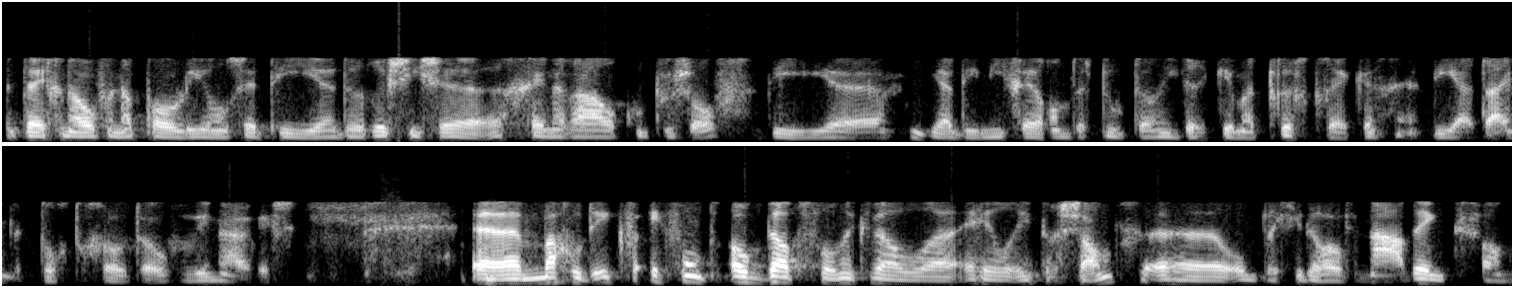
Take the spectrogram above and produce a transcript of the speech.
En tegenover Napoleon zit hij uh, de Russische generaal Kutuzov, die, ja, die niet veel anders doet dan iedere keer maar terugtrekken. En die uiteindelijk toch de grote overwinnaar is. maar goed, ik, ik vond, ook dat vond ik wel heel interessant. omdat je erover nadenkt van,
